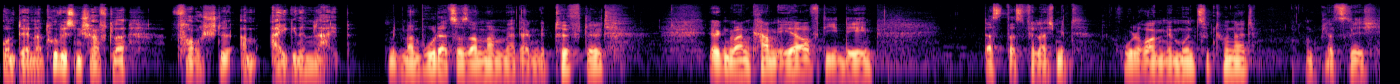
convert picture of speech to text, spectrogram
und der Naturwissenschaftler forschte am eigenen Leib mit meinem Bruder zusammen haben wir dann getüftelt. Irgendwann kam er auf die Idee, dass das vielleicht mit Hohlräumen im Mund zu tun hat. Und plötzlich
